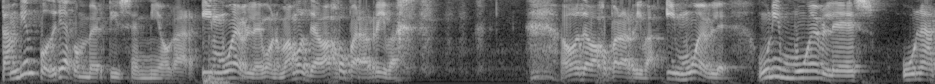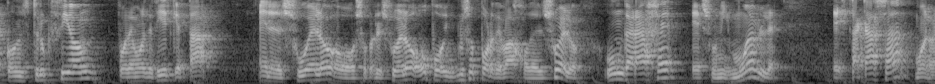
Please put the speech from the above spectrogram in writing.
también podría convertirse en mi hogar. Inmueble, bueno, vamos de abajo para arriba. vamos de abajo para arriba. Inmueble. Un inmueble es una construcción, podemos decir que está en el suelo, o sobre el suelo, o incluso por debajo del suelo. Un garaje es un inmueble. Esta casa, bueno,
